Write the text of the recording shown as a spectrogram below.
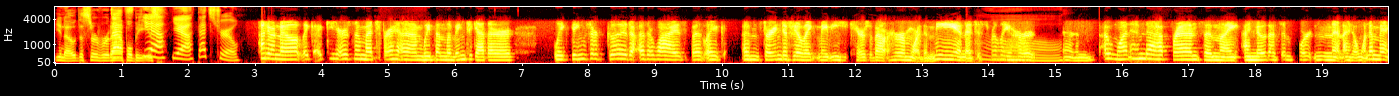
you know, the server at That's- Applebee's. Yeah, yeah, that's true. I don't know. Like I care so much for him. We've been living together. Like things are good otherwise, but like I'm starting to feel like maybe he cares about her more than me and it just really hurts. And I want him to have friends and like I know that's important and I don't want to ma-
